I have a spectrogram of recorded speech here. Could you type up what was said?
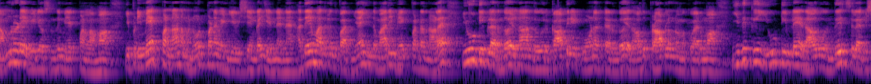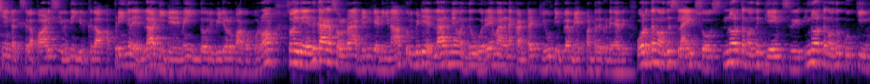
நம்மளுடைய வீடியோஸ் வந்து மேக் பண்ணலாமா? இப்படி மேக் பண்ணால் நம்ம நோட் பண்ண வேண்டிய விஷயங்கள் என்னென்ன? அதே மாதிரி வந்து பார்த்தீங்கன்னா இந்த மாதிரி மேக் பண்ணுறதுனால யூடியூப்பில் இருந்தோ இல்லை அந்த ஒரு காப்பிரைட் ஓனர்கிட்ட இருந்தோ ஏதாவது ப்ராப்ளம் நமக்கு வருமா? இதுக்கு யூடியூப்பில் ஏதாவது வந்து சில விஷயங்கள் சில பாலிசி வந்து இருக்குதா? அப்படிங்கிற எல்லா டீட்டெயிலுமே இந்த ஒரு வீடியோவில் பார்க்க போகிறோம் ஸோ இதை எதுக்காக சொல்கிறேன் அப்படின்னு கேட்டிங்கன்னா குறிப்பிட்டு எல்லாருமே வந்து ஒரே மாதிரியான கண்டென்ட் யூடியூப்ல மேக் பண்ணுறது கிடையாது. ஒருத்தங்க வந்து ஸ்லைட் ஷோஸ் இன்னொருத்தங்க வந்து கேம்ஸ் இன்னொருத்தங்க வந்து குக்கிங்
